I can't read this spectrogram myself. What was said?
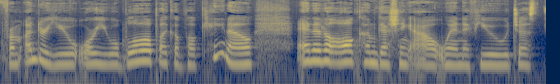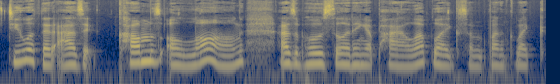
from under you, or you will blow up like a volcano, and it'll all come gushing out. When if you just deal with it as it comes along, as opposed to letting it pile up like some like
